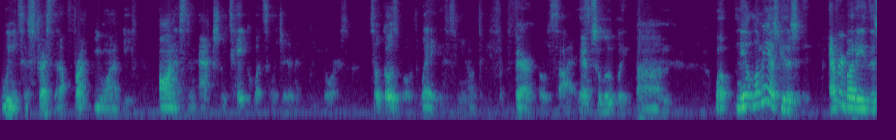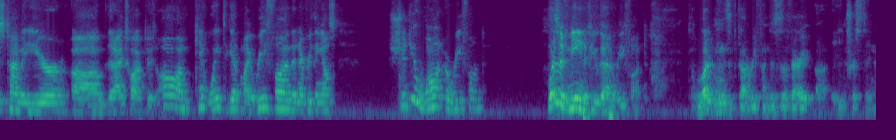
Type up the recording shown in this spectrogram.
we need to stress that up front. You want to be honest and actually take what's legitimately yours. So it goes both ways, you know, to be f- fair on both sides. Absolutely. Um, Well, Neil, let me ask you this. Everybody this time of year uh, that I talk to is, oh, I can't wait to get my refund and everything else. should you want a refund? What does it mean if you got a refund? What it means if you got a refund, this is a very uh, interesting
